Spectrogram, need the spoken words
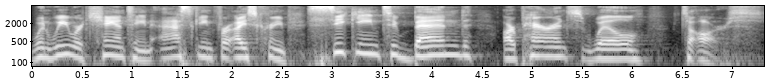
when we were chanting, asking for ice cream, seeking to bend our parents' will to ours.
